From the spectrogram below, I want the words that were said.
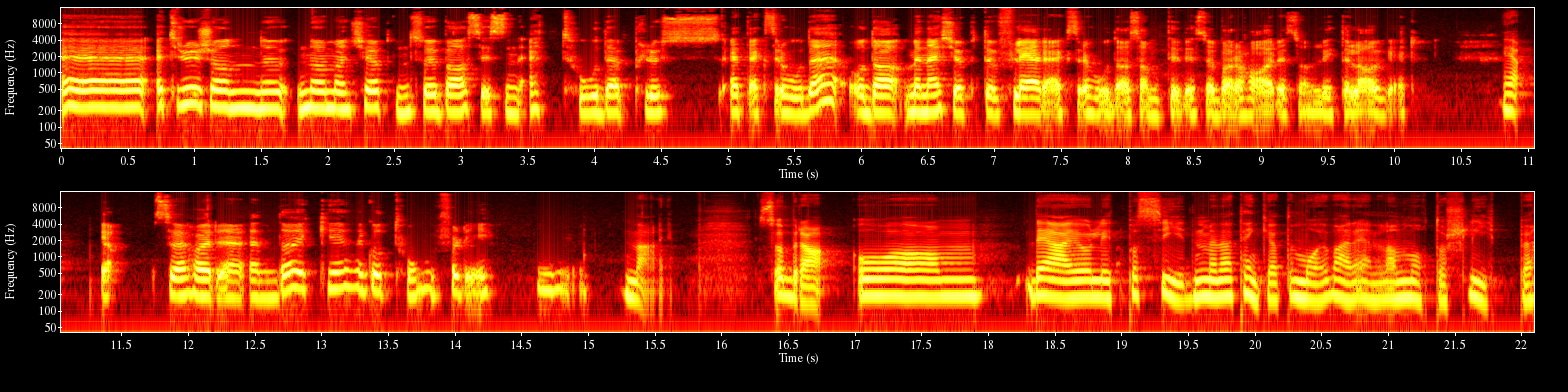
Eh, jeg tror sånn når man kjøper den, så er basisen ett hode pluss et ekstra hode. Da, men jeg kjøpte flere ekstra hoder samtidig, så jeg bare har et sånn lite lager. Så jeg har eh, enda ikke gått tom for de. Mm. Nei. Så bra. Og mm, det er jo litt på siden, men jeg tenker at det må jo være en eller annen måte å slipe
